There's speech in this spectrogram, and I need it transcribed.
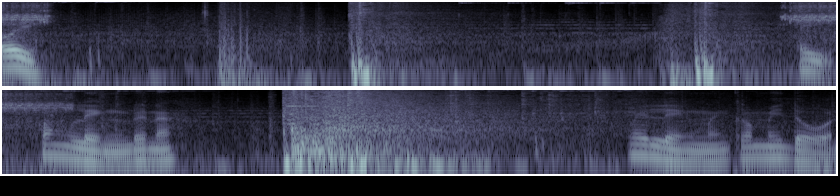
อ้ยไอ้ต้องเล็งด้วยนะ ไม่เล็งมันก็ไม่โดน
